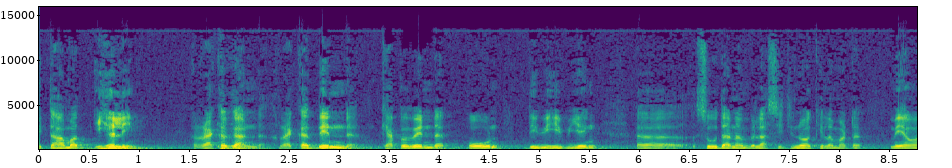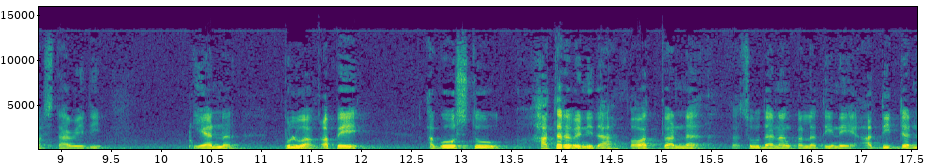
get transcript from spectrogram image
ඊටමත් ඉහලින් රැකගන්න රැක දෙන්න කැප වෙන්න ඔවුන් දිවි හිමියෙන් සූදානම් වෙලා සිටිනවා කියලා මට මේ අවස්ථාවේදී කියන්න පුළුවන්. අපේ අගෝස්තු 4 වෙනිදා පවත්වන්න සූදානම් කරලා තියෙන අදිටන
